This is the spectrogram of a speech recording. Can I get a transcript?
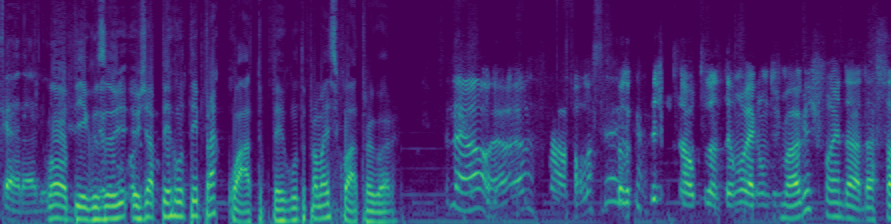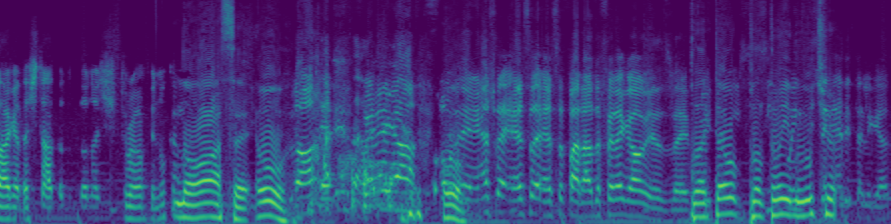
Caralho. Ó, Bigos, eu, eu já perguntei pra quatro. Pergunta pra mais quatro agora. Não, é, é, fala sério. Quando eu escutar o plantão, eu era um dos maiores fãs da, da saga da estátua do Donald Trump. Nunca Nossa, ô, Nossa, foi legal. Ô. Essa, essa, essa parada foi legal mesmo, velho. plantão, plantão inútil. série, tá ligado?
